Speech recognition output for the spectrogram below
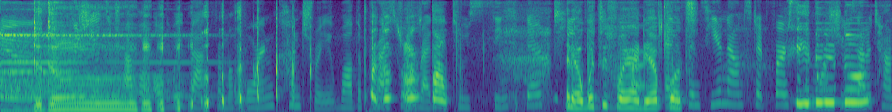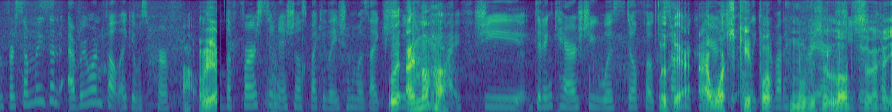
news. So she had to travel all the way back from a foreign country while the press were ready to sink their teeth And I'm waiting for you at the airport. And since he announced it first, He and didn't she was out of town, for some reason, everyone felt like it was her fault. Really? The first initial speculation was like she Wait, was I know her. wife. She didn't care. She was still focused Okay, on her I career. watch She only K-pop movies a lot, so her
